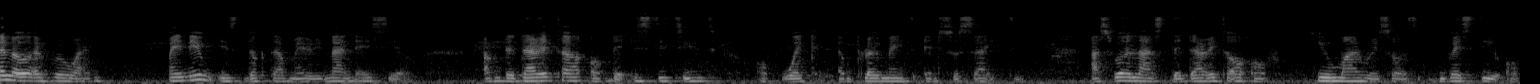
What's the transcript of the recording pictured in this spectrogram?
Hello everyone. My name is Dr. Mary Nanesio. I'm the director of the Institute of Work, Employment and Society, as well as the director of Human Resource University of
